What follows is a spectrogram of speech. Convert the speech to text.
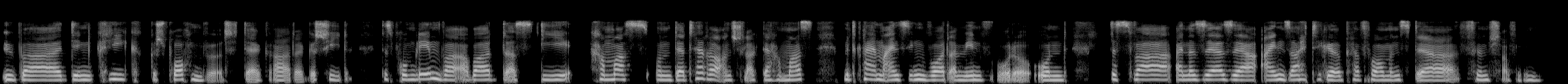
über den Krieg gesprochen wird, der gerade geschieht. Das Problem war aber, dass die Hamas und der Terroranschlag der Hamas mit keinem einzigen Wort erwähnt wurde. Und das war eine sehr, sehr einseitige Performance der Filmschaffenden.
